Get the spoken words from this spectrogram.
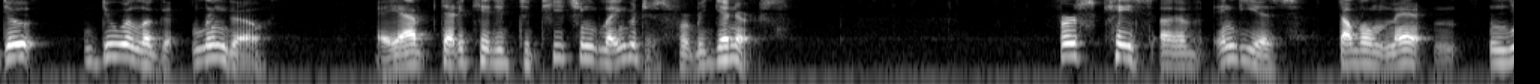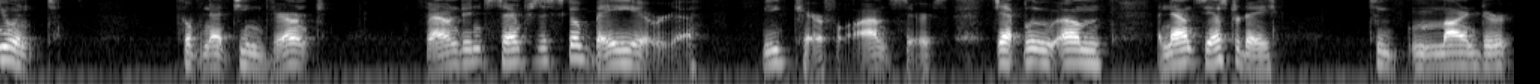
Du- Duolingo, a app dedicated to teaching languages for beginners. First case of India's double mutant COVID 19 variant found in San Francisco Bay Area. Be careful, I'm serious. JetBlue um, announced yesterday to reminder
